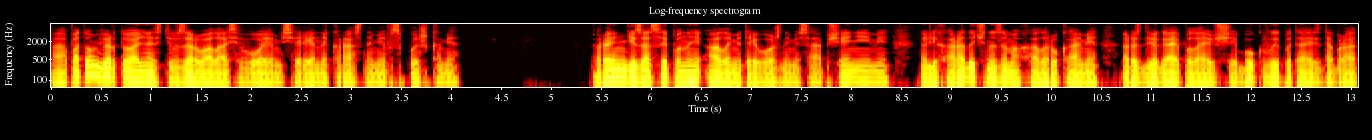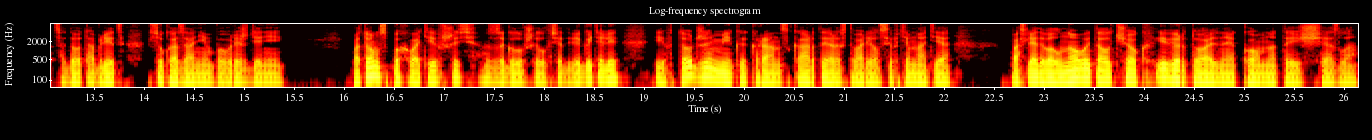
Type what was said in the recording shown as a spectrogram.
а потом виртуальность взорвалась воем сирены красными вспышками. Рэнди, засыпанный алыми тревожными сообщениями, лихорадочно замахал руками, раздвигая пылающие буквы и пытаясь добраться до таблиц с указанием повреждений. Потом, спохватившись, заглушил все двигатели, и в тот же миг экран с картой растворился в темноте. Последовал новый толчок, и виртуальная комната исчезла.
